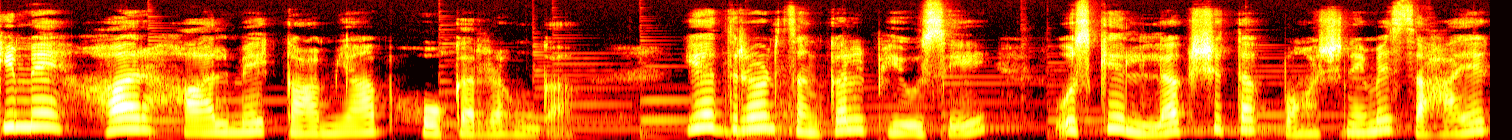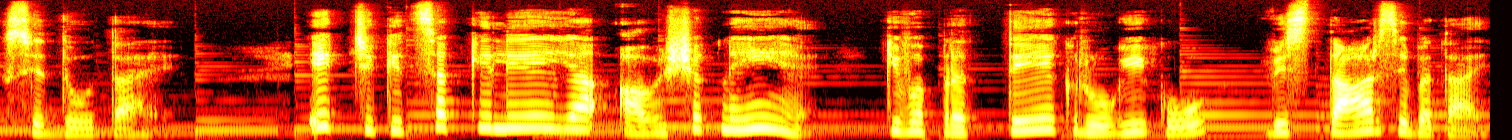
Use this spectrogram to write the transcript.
कि मैं हर हाल में कामयाब होकर रहूँगा। यह दृढ़ संकल्प ही उसे, उसके लक्ष्य तक पहुँचने में सहायक सिद्ध होता है। एक चिकित्सक के लिए यह आवश्यक नहीं है कि वह प्रत्येक रोगी को विस्तार से बताए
